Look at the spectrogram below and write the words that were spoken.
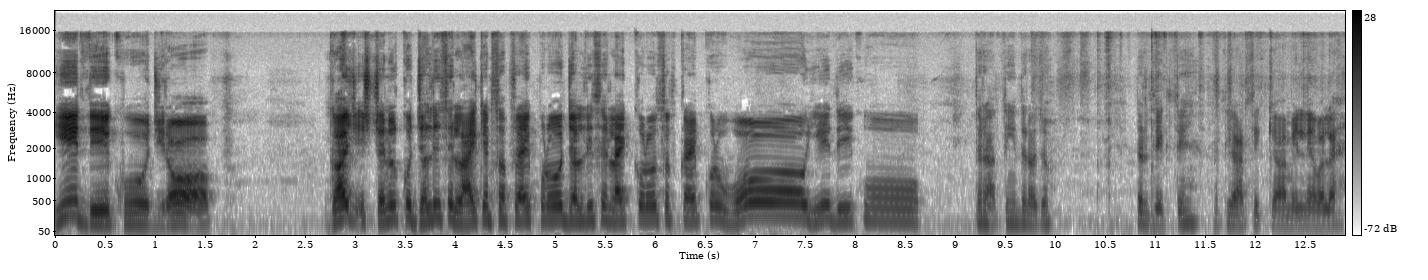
ये देखो जिराफ। गाइज़ इस चैनल को जल्दी से लाइक एंड सब्सक्राइब करो, जल्दी से लाइक करो सब्सक्राइब करो। वो ये देखो। इधर आते हैं, इधर आ जाओ। इधर देखते हैं, हथियार से क्या मिलने वाला है।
